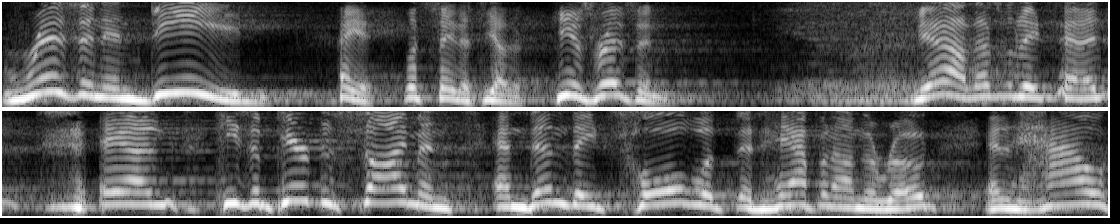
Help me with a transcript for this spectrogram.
risen indeed. Hey, let's say that together. He is risen. Yeah, that's what they said. And he's appeared to Simon, and then they told what had happened on the road and how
